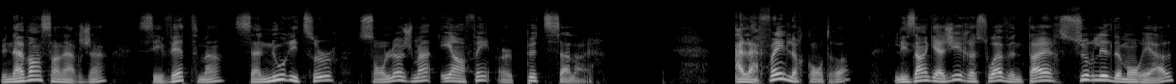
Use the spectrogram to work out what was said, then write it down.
une avance en argent, ses vêtements, sa nourriture, son logement et enfin un petit salaire. À la fin de leur contrat, les engagés reçoivent une terre sur l'île de Montréal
